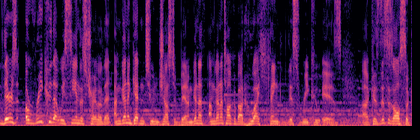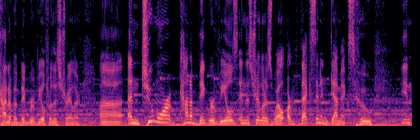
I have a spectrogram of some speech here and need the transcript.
there's a Riku that we see in this trailer that I'm gonna get into in just a bit. I'm gonna I'm gonna talk about who I think this Riku is, because uh, this is also kind of a big reveal for this trailer. Uh, and two more kind of big reveals in this trailer as well are Vexen and Demyx, who in,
